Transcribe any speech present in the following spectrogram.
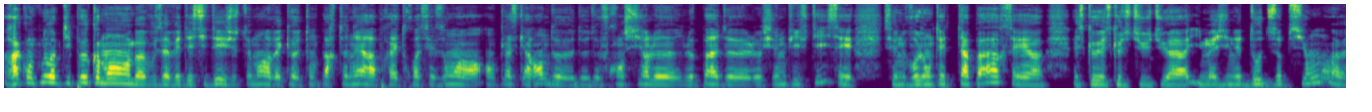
Raconte-nous un petit peu comment bah, vous avez décidé justement avec euh, ton partenaire après trois saisons en, classe 40 de, franchir le, pas de l'Ocean 50. C'est, une volonté de ta part. Euh, est-ce que, tu, as imaginé d'autres options euh,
